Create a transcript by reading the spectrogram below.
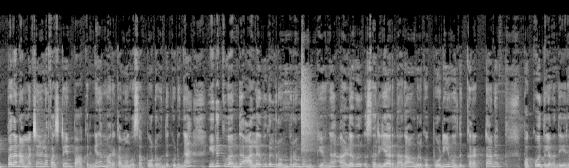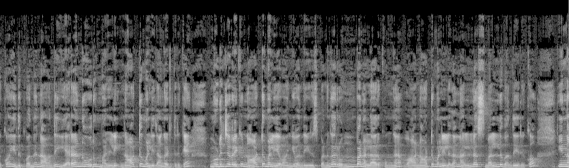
இப்போ தான் நம்ம சேனலில் ஃபஸ்ட் டைம் பார்க்குறீங்கன்னா மறக்காமல் உங்கள் சப்போர்ட் வந்து கொடுங்க. இதுக்கு வந்து அளவுகள் ரொம்ப ரொம்ப முக்கியங்க. அளவு சரியாக இருந்தால் தான் உங்களுக்கு பொடியும் வந்து கரெக்டான பக்குவத்தில் வந்து இருக்கும். இதுக்கு வந்து நான் வந்து இரநூறு மல்லி நாட்டு மல்லி தாங்க எடுத்திருக்கேன். முடிஞ்ச வரைக்கும் நாட்டு மல்லியை வாங்கி வந்து யூஸ் பண்ணுங்கள் ரொம்ப நல்லா இருக்குங்க. வா நாட்டு மல்லியில் தான் நல்ல ஸ்மெல்லு வந்து இருக்கும். இந்த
